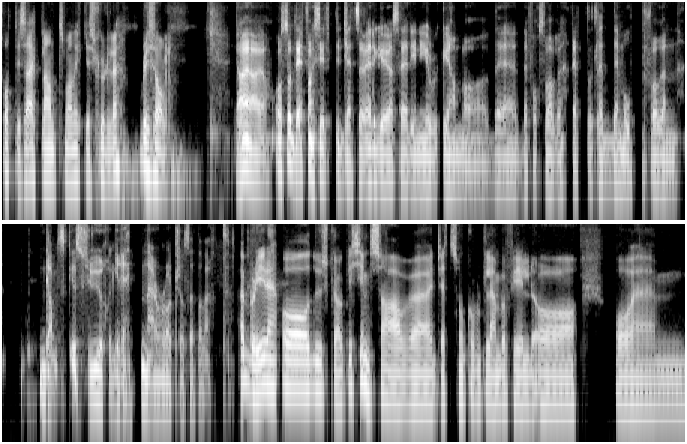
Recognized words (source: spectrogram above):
fått i seg et eller annet som han ikke skulle, Brice Hall. Ja, ja, ja. Også defensivt i Jets er det gøy å se de nye rookiene og det, det forsvaret rett og slett demme opp for en ganske sur og gretten Aaron Rodgers etter hvert. Det blir det, og du skal ikke kimse av eh, Jets som kommer til Lambeau Field og, og um,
